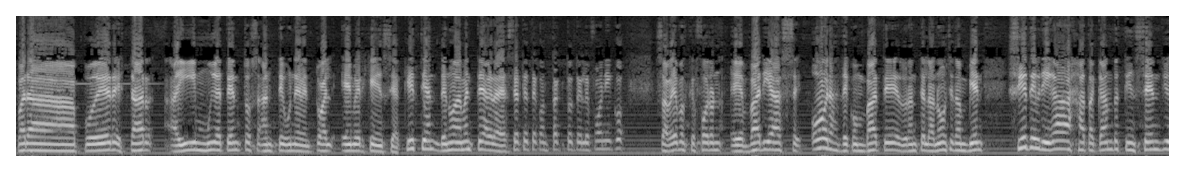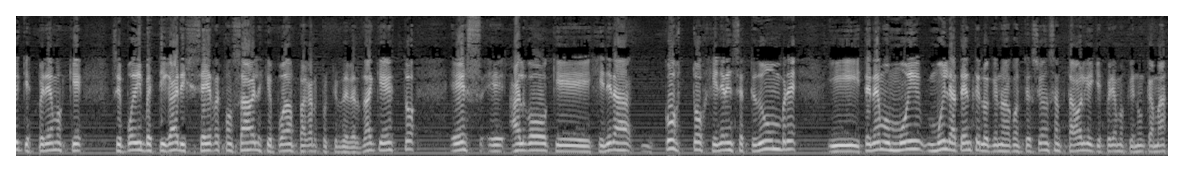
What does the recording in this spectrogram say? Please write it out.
para poder estar ahí muy atentos ante una eventual emergencia. Cristian, de nuevamente agradecerte este contacto telefónico. Sabemos que fueron eh, varias eh, horas de combate durante la noche también, siete brigadas atacando este incendio y que esperemos que se pueda investigar y si hay responsables que puedan pagar, porque de verdad que esto es eh, algo que genera costos, genera incertidumbre y tenemos muy muy latente lo que nos aconteció en Santa Olga y que esperemos que nunca más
